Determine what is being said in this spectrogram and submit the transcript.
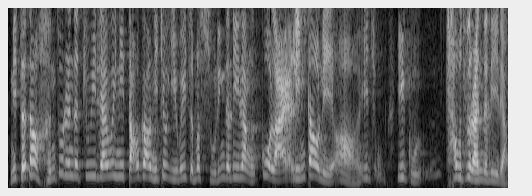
你得到很多人的注意力来为你祷告，你就以为怎么属灵的力量过来临到你啊？一种一股超自然的力量，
